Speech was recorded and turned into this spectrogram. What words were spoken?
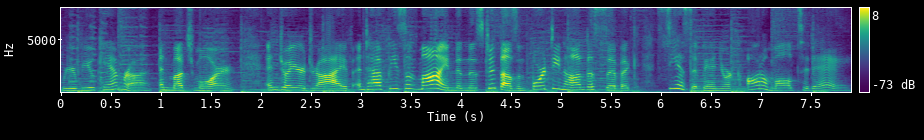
rear view camera, and much more. Enjoy your drive and have peace of mind in this 2014 Honda Civic. See us at Vann York Auto Mall today.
